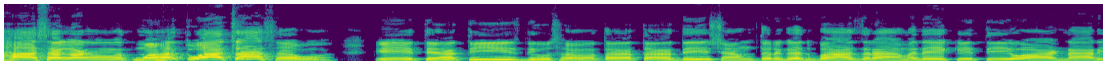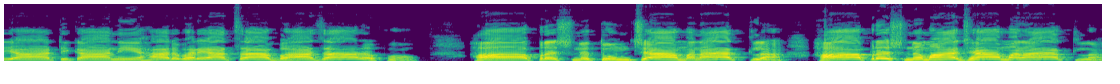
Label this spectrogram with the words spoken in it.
हा सगळ्यात महत्त्वाचा संवाद येत्या तीस दिवसात आता देशांतर्गत बाजारामध्ये किती वाढणार या ठिकाणी हरभऱ्याचा बाजार. हा प्रश्न तुमच्या मनातला हा प्रश्न माझ्या मनातला.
